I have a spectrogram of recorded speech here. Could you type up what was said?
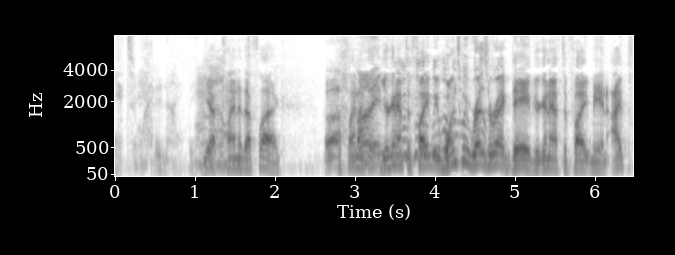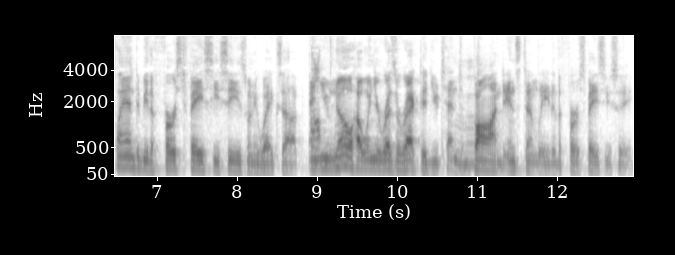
it! Why didn't I think? Yeah, planted that flag. I planted that. fine. You're gonna have to fight me once we resurrect Dave. You're gonna have to fight me, and I plan to be the first face he sees when he wakes up. And you know how when you're resurrected, you tend to bond instantly to the first face you see.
